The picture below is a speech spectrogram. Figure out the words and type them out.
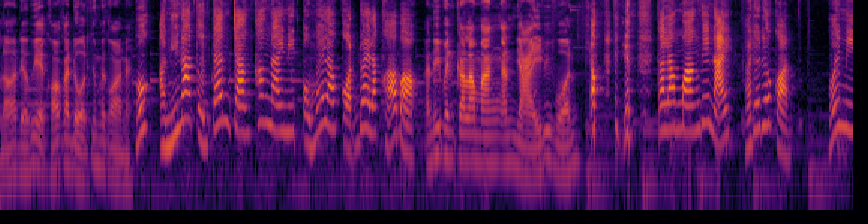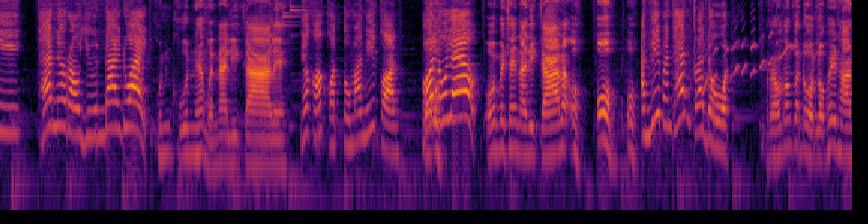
เหรอเดี๋ยวพี่เอกขอกระโดดขึ้นไปก่อนนะโอ้อันนี้น่าตื่นเต้นจังข้างในมีตุ่มให้เรากดด้วยละขอบอก อันนี้เป็นกะละมังอันใหญ่พี่ฝนกะละมังที่ไหนเฮ้ยเดี๋ยวเดี๋ยวก่อนเฮ้ยมีแท่นให้เรายืนได้ด้วย คุ้นๆแฮะเหมือนนาฬิกาเลย เดี๋ยวขอกดตุ่มอันนี้ก่อนโอ้โอ้ยรู้แล้ว โอ้ยไม่ใช่นาฬิกาแล้วโอ้โอ้โอ้อันนี้เป็นแท่นกระโดด เราต้องกระโดดหลบให้ทัน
